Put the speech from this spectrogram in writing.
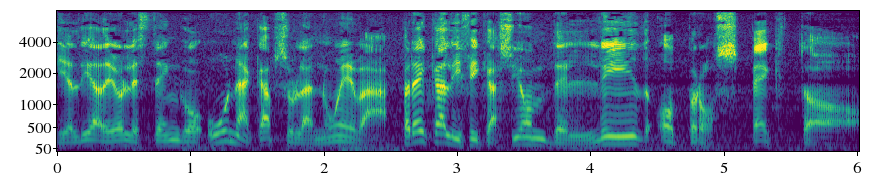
y el día de hoy les tengo una cápsula nueva, precalificación del lead o prospecto.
